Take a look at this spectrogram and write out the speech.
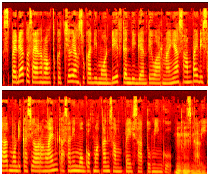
sepeda kesayangan waktu kecil yang suka dimodif dan diganti warnanya sampai di saat mau dikasih orang lain Kak Sani mogok makan sampai satu minggu Betul Mm-mm. sekali.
